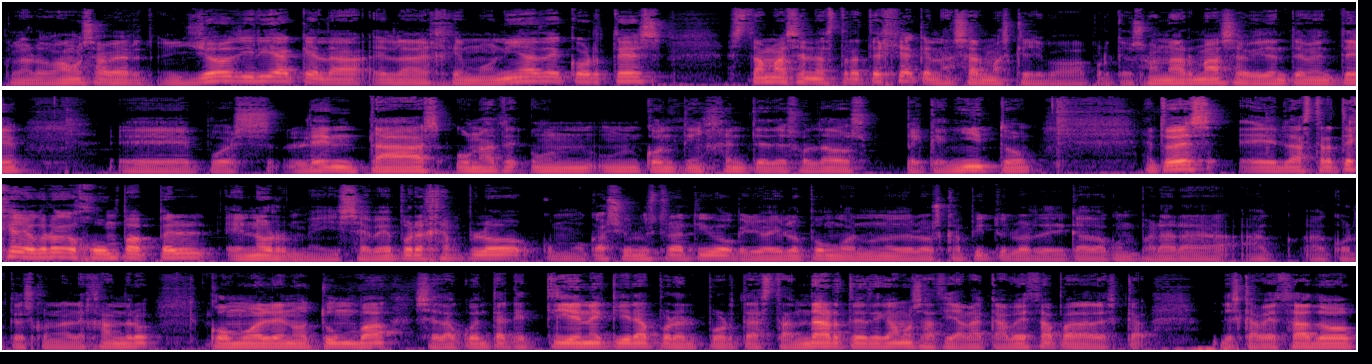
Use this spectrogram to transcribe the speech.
Claro, vamos a ver. Yo diría que la, la, hegemonía de Cortés está más en la estrategia que en las armas que llevaba, porque son armas evidentemente eh, pues lentas, un, un contingente de soldados pequeñito. Entonces, eh, la estrategia yo creo que jugó un papel enorme y se ve, por ejemplo, como caso ilustrativo, que yo ahí lo pongo en uno de los capítulos dedicado a comparar a, Cortés con Alejandro, como el Enotumba se da cuenta que tiene que ir a por el portaestandarte, digamos, hacia la cabeza para descabezado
